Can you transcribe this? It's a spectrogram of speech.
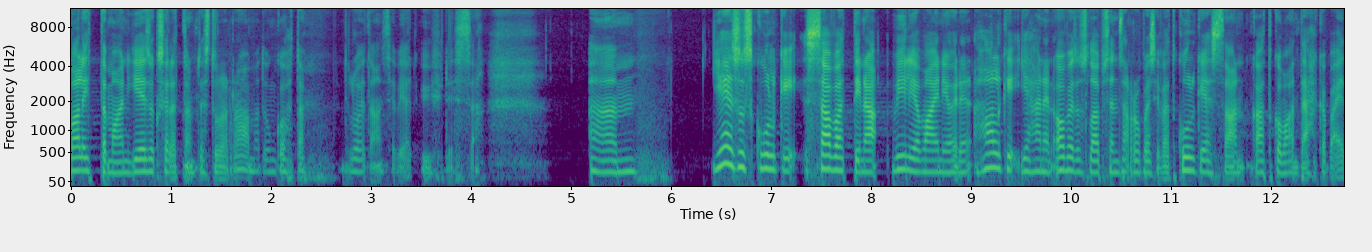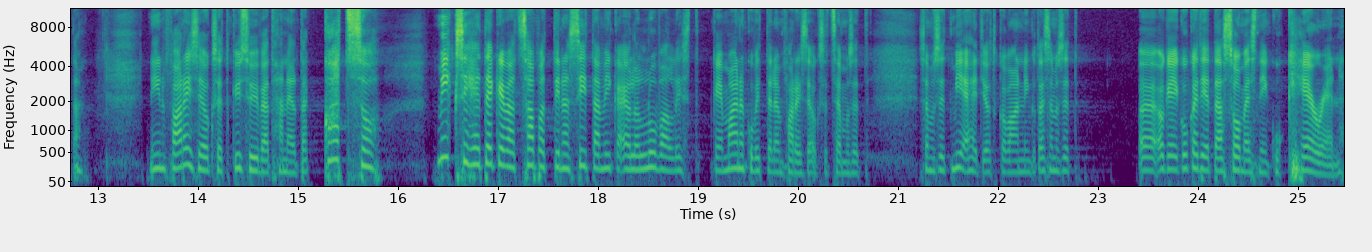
valittamaan Jeesukselle, että pitäisi tulla raamatun kohta. Luetaan se vielä yhdessä. Ähm, Jeesus kulki savattina viljavainioiden halki ja hänen opetuslapsensa rupesivat kulkiessaan katkomaan tähkäpäitä. Niin fariseukset kysyivät häneltä, katso, miksi he tekevät sabattina sitä, mikä ei ole luvallista? Okei, mä aina kuvittelen fariseukset semmoiset miehet, jotka vaan, niin kuin, tai semmoiset okei, okay, kuka tietää somessa niin kuin Karen,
